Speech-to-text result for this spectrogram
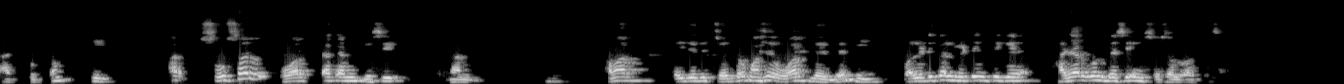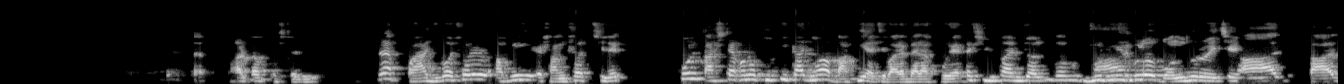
কাজ করতাম। আর সোশ্যাল ওয়ার্কটাকে আমি বেশি ধ্যান আমার এই যদি চোদ্দ মাসে ওয়ার্ক দেখবেন হুম। পলিটিক্যাল মিটিং থেকে হাজার গুণ বেশি social work part of study পাঁচ বছর আপনি সাংসদ ছিলেন কোন কাজটা এখনও কি কি কাজ হওয়া বাকি আছে? বারা- ব্যারাকপুরে একটা শিল্পাঞ্চল জুট মিলগুলো বন্ধ রয়েছে। কাজ কাজ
